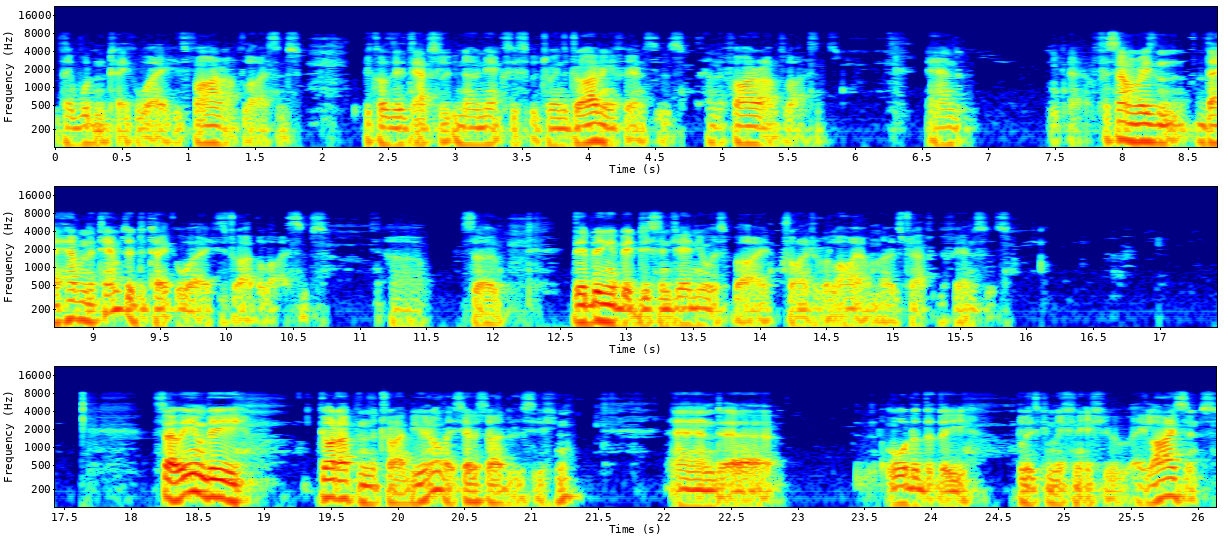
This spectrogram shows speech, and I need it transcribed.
They wouldn't take away his firearms license because there's absolutely no nexus between the driving offences and the firearms license. And you know, for some reason, they haven't attempted to take away his driver license. Uh, so they're being a bit disingenuous by trying to rely on those traffic offences. So EMB got up in the tribunal, they set aside the decision and uh, ordered that the police commissioner issue a license.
